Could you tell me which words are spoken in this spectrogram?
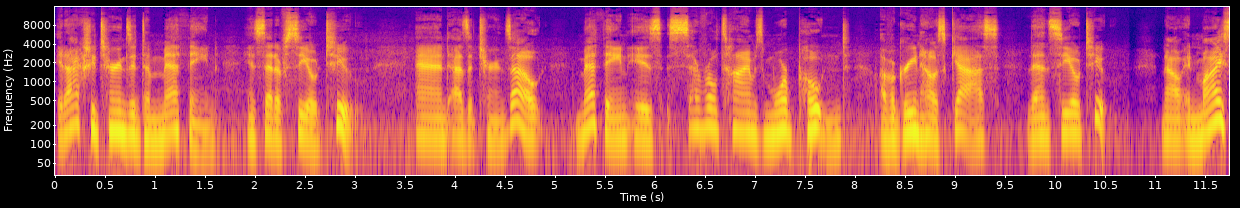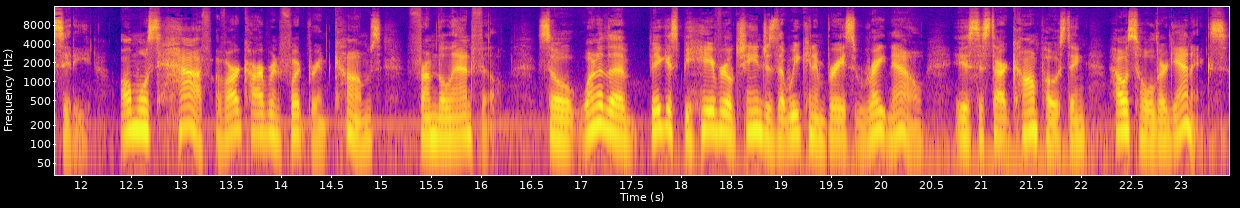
it actually turns into methane instead of CO2. And as it turns out, methane is several times more potent of a greenhouse gas than CO2. Now, in my city, almost half of our carbon footprint comes from the landfill. So, one of the biggest behavioral changes that we can embrace right now is to start composting household organics.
